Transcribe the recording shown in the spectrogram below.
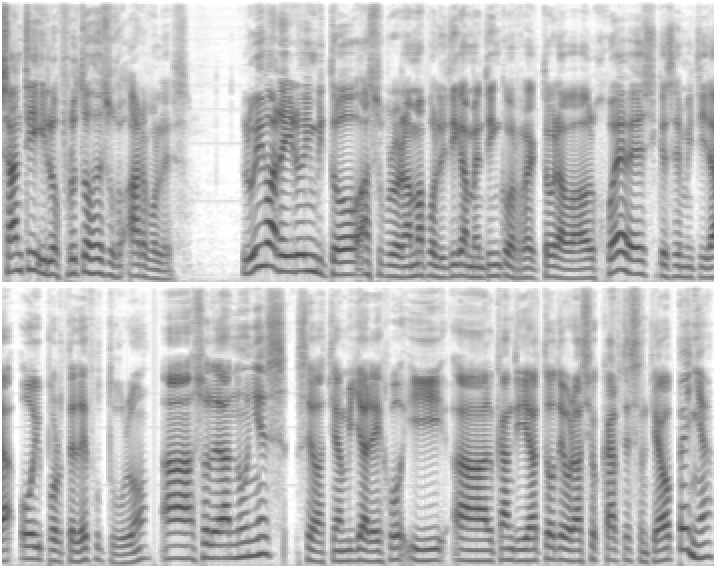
Santi y los frutos de sus árboles. Luis Vareiro invitó a su programa Políticamente Incorrecto grabado el jueves que se emitirá hoy por Telefuturo a Soledad Núñez, Sebastián Villarejo y al candidato de Horacio Cartes Santiago Peña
